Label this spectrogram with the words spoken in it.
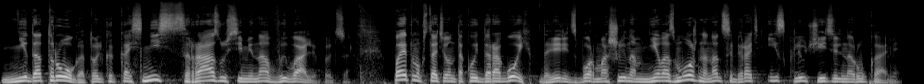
недотрога, только коснись, сразу семена вываливаются. Поэтому, кстати, он такой дорогой. Доверить сбор машинам невозможно, надо собирать исключительно руками.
